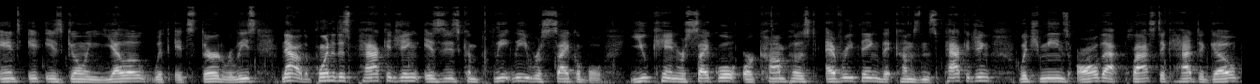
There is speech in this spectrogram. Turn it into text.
And it is going yellow with its third release. Now, the point of this packaging is it is completely recyclable. You can recycle or compost everything that comes in this packaging, which means all that plastic had to go.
